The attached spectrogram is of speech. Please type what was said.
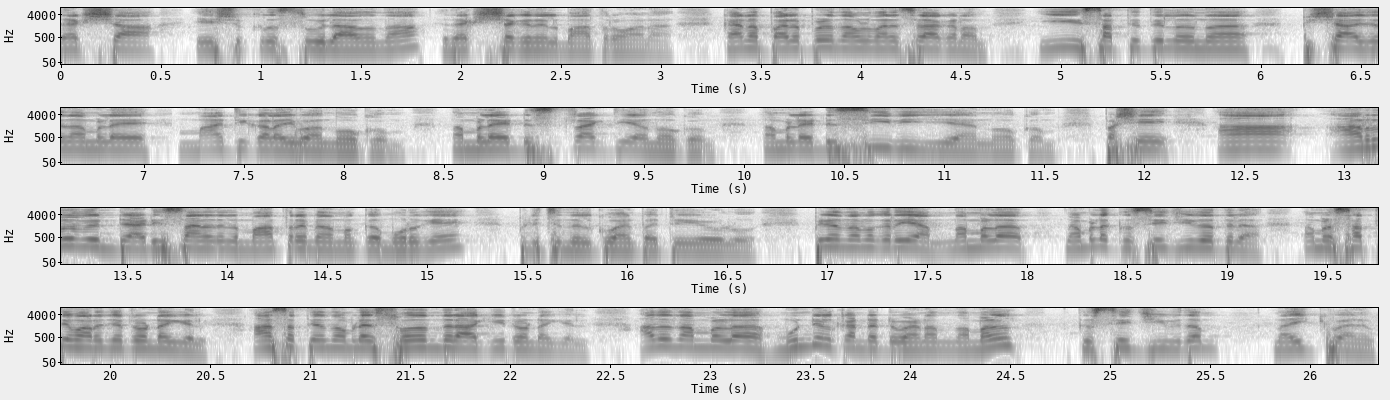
രക്ഷ യേശു ക്രിസ്തുവിലാകുന്ന രക്ഷകനിൽ മാത്രമാണ്. കാരണം പലപ്പോഴും നമ്മൾ മനസ്സിലാക്കണം ഈ സത്യത്തിൽ നിന്ന് പിശാജ് നമ്മളെ മാറ്റിക്കളയുവാൻ നോക്കും നമ്മളെ ഡിസ്ട്രാക്ട് ചെയ്യാൻ നോക്കും നമ്മളെ ഡിസീവ് ചെയ്യാൻ നോക്കും. പക്ഷേ ആ അറിവിന്റെ അടിസ്ഥാനത്തിൽ മാത്രമേ നമുക്ക് മുറുകെ പിടിച്ചു നിൽക്കുവാൻ പറ്റുകയുള്ളൂ. പിന്നെ നമുക്കറിയാം നമ്മൾ നമ്മുടെ ക്രിസ്ത്യ ജീവിതത്തിൽ നമ്മൾ സത്യം അറിഞ്ഞിട്ടുണ്ടെങ്കിൽ ആ സത്യം നമ്മളെ സ്വതന്ത്രരാക്കിയിട്ടുണ്ടെങ്കിൽ അത് നമ്മൾ മുന്നിൽ കണ്ടിട്ട് വേണം നമ്മൾ ക്രിസ്ത്യ ജീവിതം നയിക്കുവാനും.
